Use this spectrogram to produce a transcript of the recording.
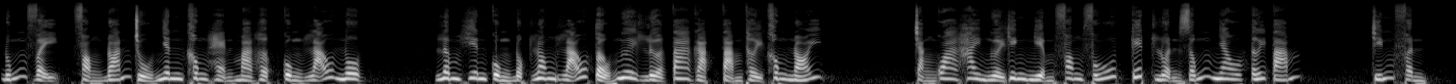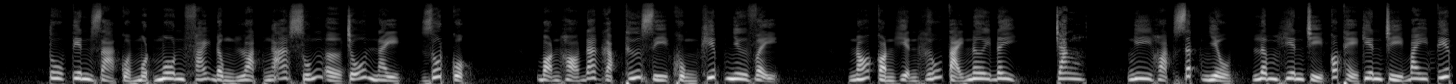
Đúng vậy, phỏng đoán chủ nhân không hẹn mà hợp cùng lão nô. Lâm Hiên cùng độc long lão tổ ngươi lừa ta gạt tạm thời không nói. Chẳng qua hai người kinh nghiệm phong phú kết luận giống nhau tới 8. 9 phần. Tu tiên giả của một môn phái đồng loạt ngã xuống ở chỗ này, rốt cuộc. Bọn họ đã gặp thứ gì khủng khiếp như vậy? Nó còn hiện hữu tại nơi đây. Chăng, nghi hoặc rất nhiều, Lâm Hiên chỉ có thể kiên trì bay tiếp.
